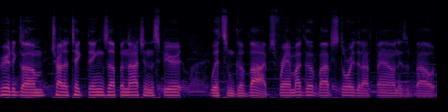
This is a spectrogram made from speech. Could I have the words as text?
we're here to um, try to take things up a notch in the spirit with some good vibes. Fran, my good vibes story that I found is about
